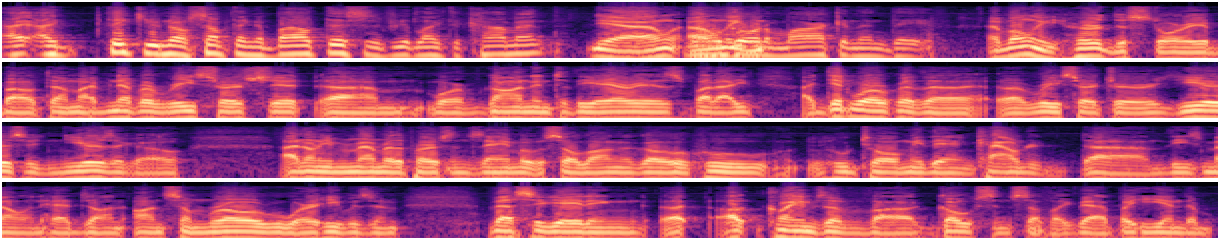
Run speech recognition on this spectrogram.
I, I think you know something about this. If you'd like to comment, Yeah, I'll only go to Marc and then Dave. I've only heard the story about them. I've never researched it um, or gone into the areas, but I I did work with a, a researcher years and years ago. I don't even remember the person's name. It was so long ago. Who who told me they encountered um, these melon heads on on some road where he was investigating uh, uh, claims of uh, ghosts and stuff like that. But he ended up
